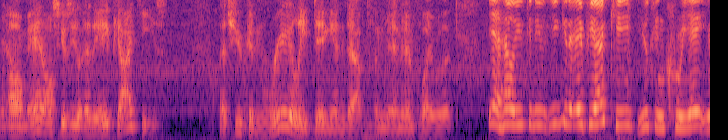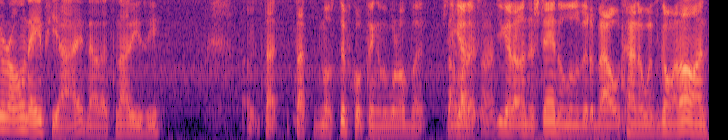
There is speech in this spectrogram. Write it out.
Yeah. Um, and it also gives you the API keys that you can really dig in depth and, and, and play with it. Yeah, hell, you can even, you can get an API key. You can create your own API. Now that's not easy. Uh, It's not it's not the most difficult thing in the world, but It's you gotta you gotta understand a little bit about kind of what's going on.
